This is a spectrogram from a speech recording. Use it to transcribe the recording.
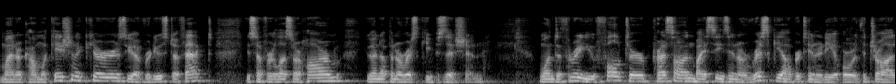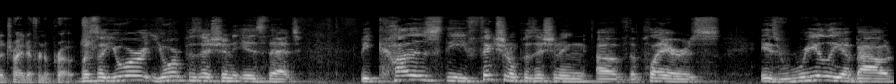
A minor complication occurs. You have reduced effect. You suffer lesser harm. You end up in a risky position. One to three, you falter. Press on by seizing a risky opportunity, or withdraw to try a different approach. But so your your position is that because the fictional positioning of the players is really about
